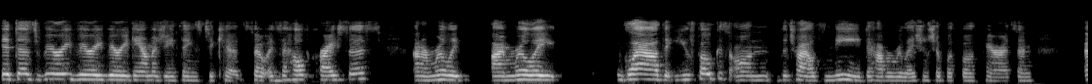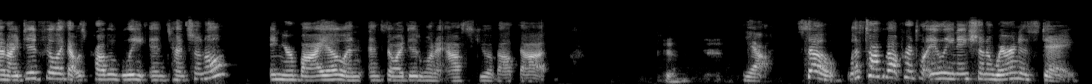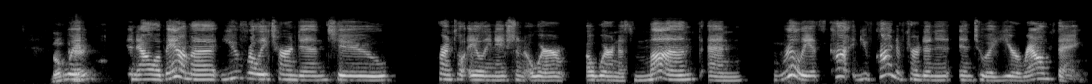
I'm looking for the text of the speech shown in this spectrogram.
It does very very very damaging things to kids. So it's a health crisis and i'm really i'm really glad that you focus on the child's need to have a relationship with both parents. And and i did feel like that was probably intentional in your bio and and so i did want to ask you about that Good. yeah so let's talk about Parental Alienation Awareness Day. Okay. Which in Alabama, you've really turned into Parental Alienation Aware Awareness Month, and really, it's kind you've kind of turned it into a year-round thing.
